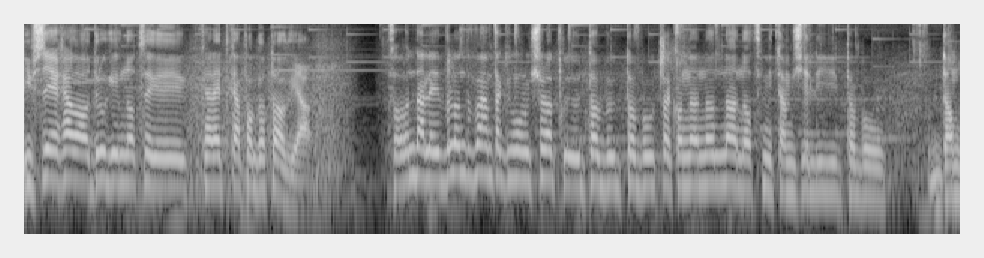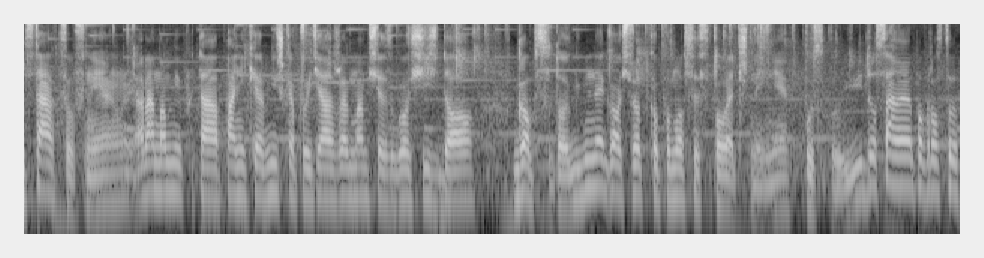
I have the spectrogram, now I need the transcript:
i, przyjechała o drugiej w nocy karetka pogotowia. Co dalej? Wylądowałem w takim ośrodku, to, to był taką na, na, noc mi tam wzięli, to był dom starców, nie? Rano mi ta pani kierowniczka powiedziała, że mam się zgłosić do GOPS-u, do Gminnego Ośrodka Pomocy Społecznej, nie? W Pusku. I dostałem po prostu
